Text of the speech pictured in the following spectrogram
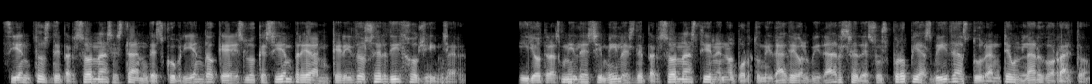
cientos de personas están descubriendo qué es lo que siempre han querido ser, dijo Ginger. Y otras miles y miles de personas tienen oportunidad de olvidarse de sus propias vidas durante un largo rato.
